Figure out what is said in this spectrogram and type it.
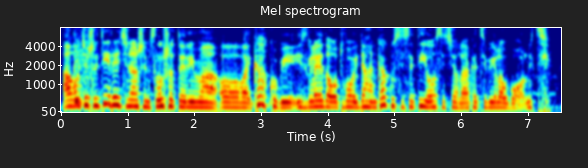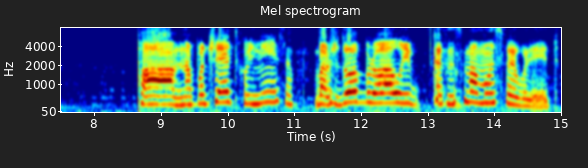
A hoćeš li ti reći našim slušateljima ovaj, kako bi izgledao tvoj dan, kako si se ti osjećala kad si bila u bolnici? Pa na početku i nisam baš dobro, ali kad sam s mamom sve u redu.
